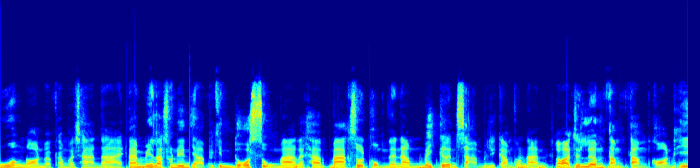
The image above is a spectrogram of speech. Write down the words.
ง่วงนอนแบบธรรมชาติได้แต่เมลาโทนินอย่าไปกินโดสสูงมากนะครับมากสุดผมแนะนำไม่เกิน 3 มิลลิกรัมเท่านั้นเราอาจจะเริ่มต่ำๆก่อนที่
